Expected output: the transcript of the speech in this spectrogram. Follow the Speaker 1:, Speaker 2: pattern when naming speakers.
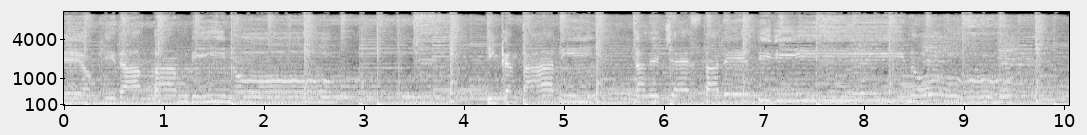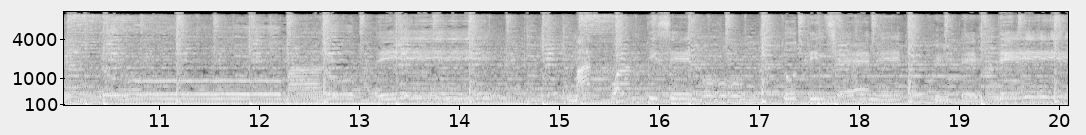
Speaker 1: Miei occhi da bambino, incantati dalle gesta del divino. Roma, Roma, le, ma quanti siamo tutti insieme qui per te.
